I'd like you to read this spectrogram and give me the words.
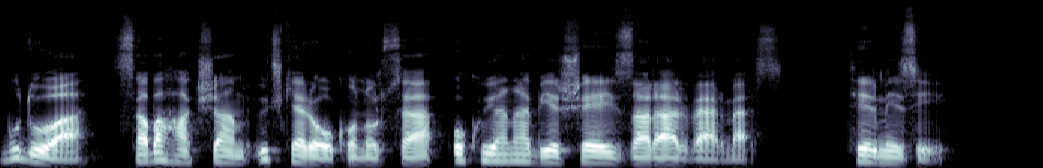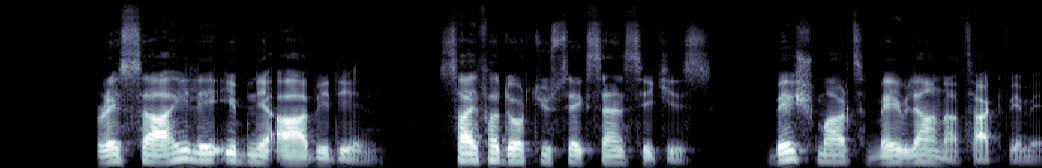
Bu dua sabah akşam üç kere okunursa okuyana bir şey zarar vermez. Tirmizi Resail-i İbni Abidin Sayfa 488 5 Mart Mevlana takvimi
